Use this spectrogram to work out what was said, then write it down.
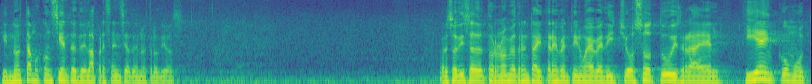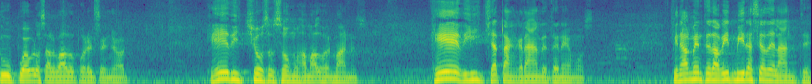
y no estamos conscientes de la presencia de nuestro Dios. Por eso dice Deuteronomio 33, 29, dichoso tú Israel, ¿quién como tú, pueblo salvado por el Señor? Qué dichosos somos, amados hermanos. Qué dicha tan grande tenemos. Finalmente David mira hacia adelante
